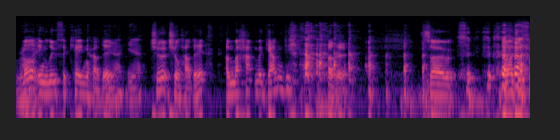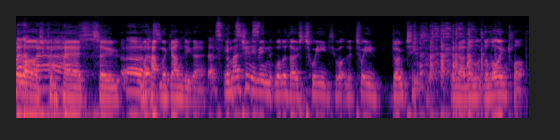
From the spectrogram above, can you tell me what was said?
Right. Martin Luther King had it. Yeah, yeah. Churchill had it. And Mahatma Gandhi had it. So, Nigel Farage compared to Oh, Mahatma Gandhi there. Imagine him in one of those tweed, what the tweed dhotis, you know, the, the loincloth,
